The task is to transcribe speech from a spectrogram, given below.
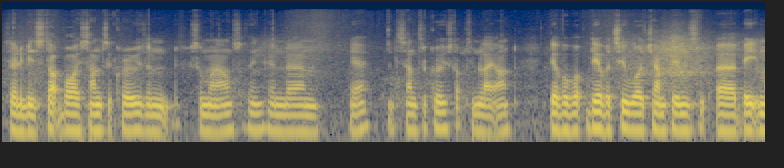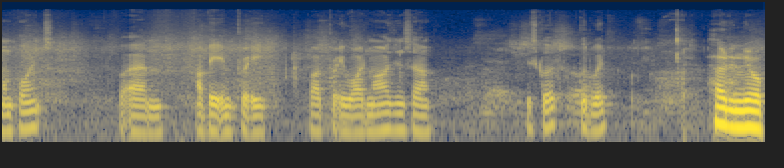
He's only been stopped by Santa Cruz and someone else, I think. And um, yeah, Santa Cruz stopped him late on. The other, the other two world champions uh, beat him on points, but um, I beat him pretty by a pretty wide margin. So it's good, good win. Heard in your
